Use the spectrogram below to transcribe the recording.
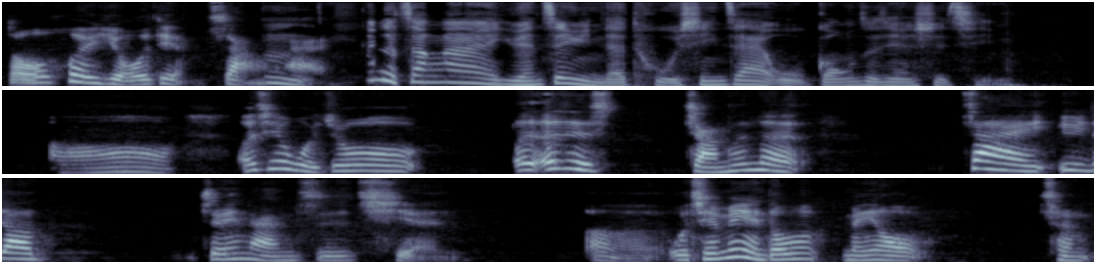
都会有点障碍。嗯，那个障碍源自于你的土星在五宫这件事情。哦，而且我就，而而且讲真的，在遇到 J 男之前，呃，我前面也都没有。成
